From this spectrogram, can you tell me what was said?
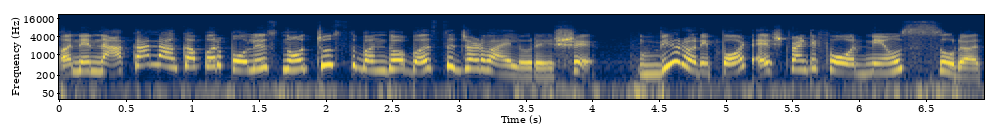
અને નાકા નાકા પર પોલીસનો ચુસ્ત બંદોબસ્ત જળવાયેલો રહેશે. Bureau report S twenty four news Surat.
